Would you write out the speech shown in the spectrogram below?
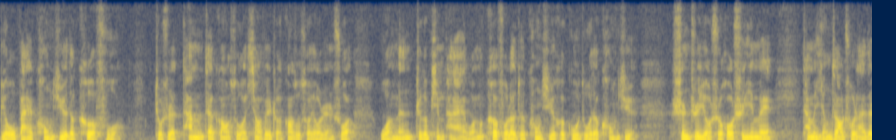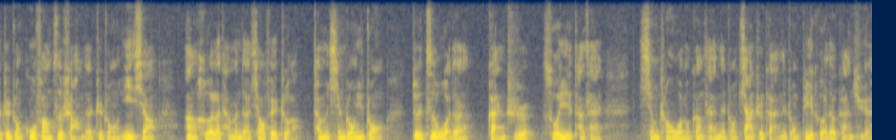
留白恐惧的克服，就是他们在告诉我消费者，告诉所有人说，我们这个品牌，我们克服了对空虚和孤独的恐惧，甚至有时候是因为他们营造出来的这种孤芳自赏的这种意象。暗合了他们的消费者，他们心中一种对自我的感知，所以他才形成我们刚才那种价值感、那种逼格的感觉。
